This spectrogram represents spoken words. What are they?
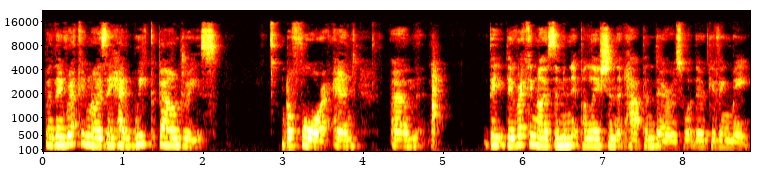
but they recognize they had weak boundaries before, and um, they, they recognize the manipulation that happened there is what they're giving me.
